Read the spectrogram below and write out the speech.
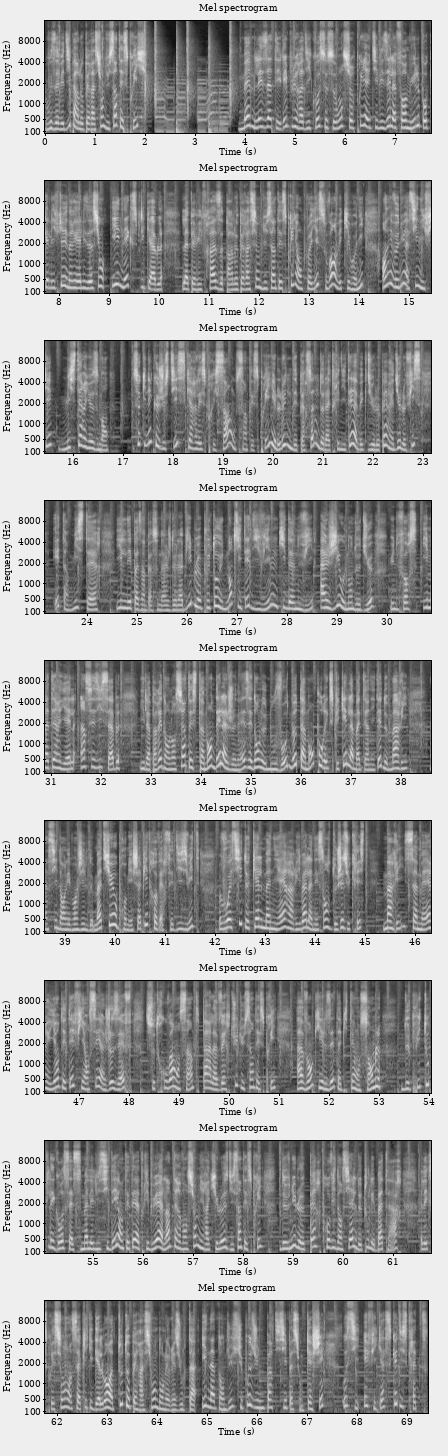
Vous avez dit par l'opération du Saint-Esprit même les athées les plus radicaux se seront surpris à utiliser la formule pour qualifier une réalisation inexplicable. La périphrase par l'opération du Saint-Esprit, employée souvent avec ironie, en est venue à signifier mystérieusement. Ce qui n'est que justice, car l'Esprit Saint ou Saint-Esprit, l'une des personnes de la Trinité avec Dieu le Père et Dieu le Fils, est un mystère. Il n'est pas un personnage de la Bible, plutôt une entité divine qui donne vie, agit au nom de Dieu, une force immatérielle, insaisissable. Il apparaît dans l'Ancien Testament dès la Genèse et dans le Nouveau, notamment pour expliquer la maternité de Marie. Ainsi, dans l'évangile de Matthieu, au premier chapitre, verset 18, Voici de quelle manière arriva la naissance de Jésus-Christ. Marie, sa mère, ayant été fiancée à Joseph, se trouva enceinte par la vertu du Saint-Esprit avant qu'ils aient habité ensemble. Depuis, toutes les grossesses mal élucidées ont été attribuées à l'intervention miraculeuse du Saint-Esprit, devenu le Père providentiel de tous les bâtards. L'expression s'applique également à toute opération dont le résultat inattendu suppose une participation cachée, aussi efficace que discrète.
